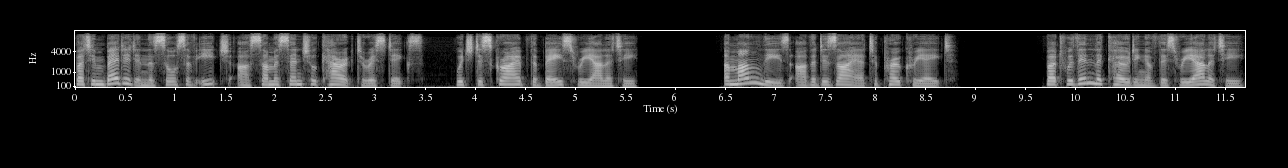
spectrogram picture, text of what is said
But embedded in the source of each are some essential characteristics, which describe the base reality. Among these are the desire to procreate. But within the coding of this reality,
